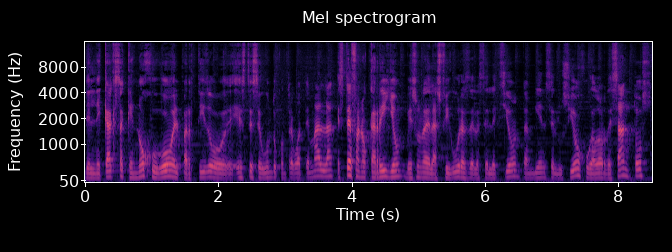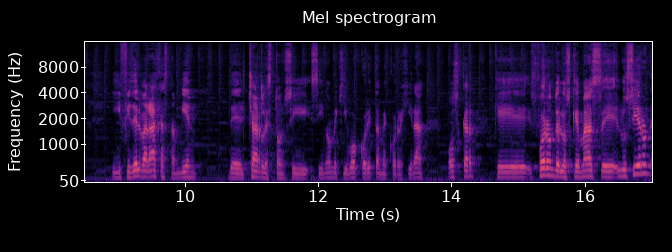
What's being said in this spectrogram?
del Necaxa, que no jugó el partido este segundo contra Guatemala. Estefano Carrillo es una de las figuras de la selección, también se lució, jugador de Santos. Y Fidel Barajas también del Charleston, si, si no me equivoco, ahorita me corregirá Oscar, que fueron de los que más eh, lucieron.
